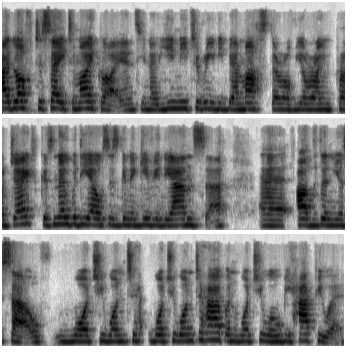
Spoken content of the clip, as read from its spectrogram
I'd love to say to my clients, you know, you need to really be a master of your own project because nobody else is going to give you the answer uh, other than yourself what you want to what you want to have and what you will be happy with.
